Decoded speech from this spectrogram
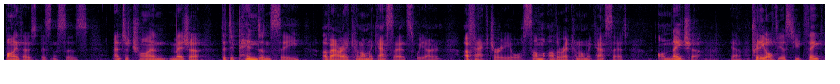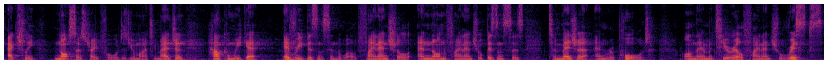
by those businesses, and to try and measure the dependency of our economic assets, we own a factory or some other economic asset, on nature. Yeah, pretty obvious, you'd think. Actually, not so straightforward as you might imagine. How can we get every business in the world, financial and non financial businesses, to measure and report on their material financial risks,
